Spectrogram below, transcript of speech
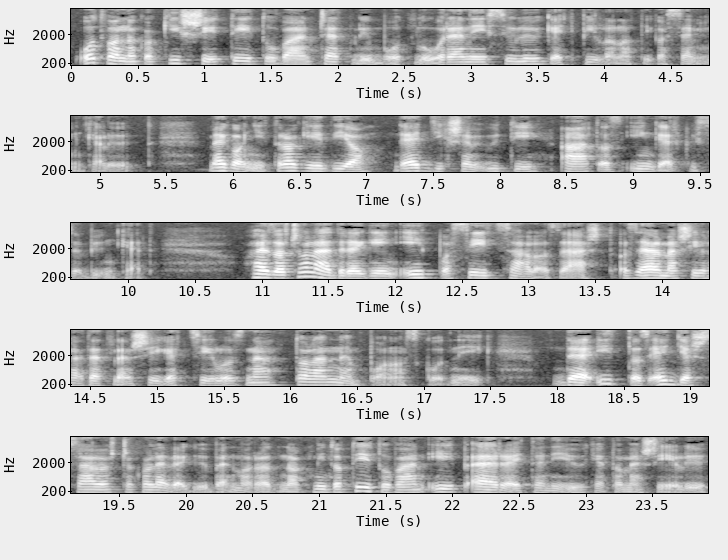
Ott vannak a kissé tétován csetlő botló René szülők egy pillanatig a szemünk előtt. Meg annyi tragédia, de egyik sem üti át az inger küszöbünket. Ha ez a családregény épp a szétszálazást, az elmesélhetetlenséget célozná, talán nem panaszkodnék. De itt az egyes szálas csak a levegőben maradnak, mint a tétován épp elrejteni őket a mesélő,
